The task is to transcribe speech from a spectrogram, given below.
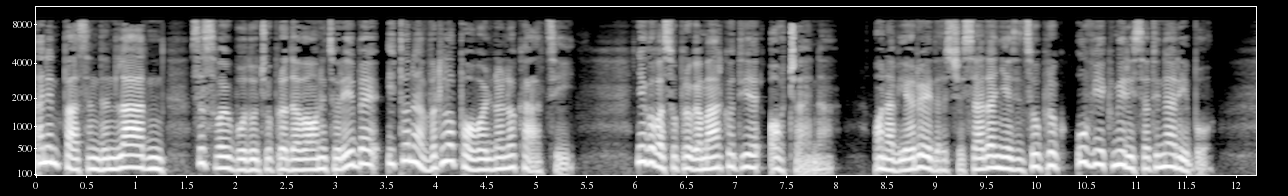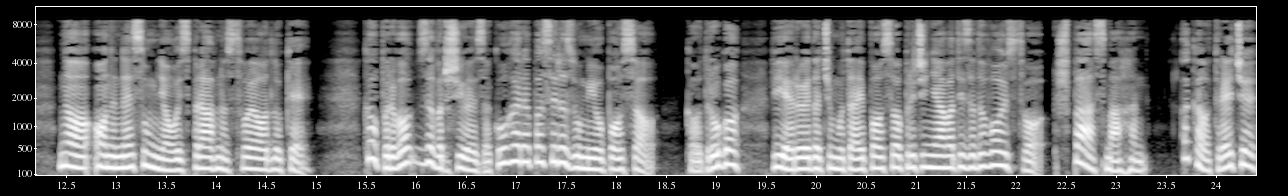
einen passenden laden, za svoju buduću prodavaonicu ribe i to na vrlo povoljnoj lokaciji. Njegova supruga Markot je očajna. Ona vjeruje da će sada njezin suprug uvijek mirisati na ribu. No, on ne sumnja u ispravnost svoje odluke. Kao prvo, završio je za kuhara pa se razumije u posao. Kao drugo, vjeruje da će mu taj posao pričinjavati zadovoljstvo, špas mahan. A kao treće,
